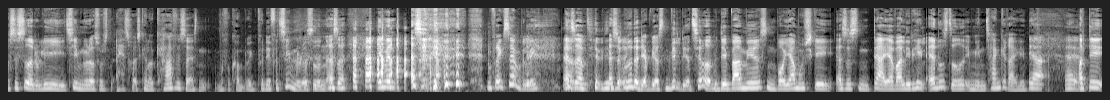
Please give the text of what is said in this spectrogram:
og så sidder du lige i 10 minutter, og så er du sådan, "Ej, jeg tror, jeg skal have noget kaffe, så er jeg sådan, hvorfor kom du ikke på det for 10 minutter siden? Altså, jamen, altså, men for eksempel, ikke? Altså, Jamen, virkelig altså uden at jeg bliver sådan vildt irriteret, men det er bare mere sådan, hvor jeg måske, altså sådan, der jeg var lige et helt andet sted i min tankerække. Ja, ja, ja. Og det,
